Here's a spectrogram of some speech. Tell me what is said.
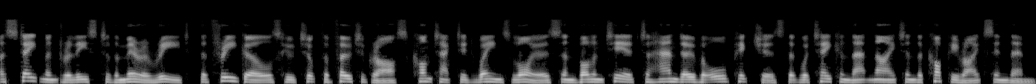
A statement released to the Mirror read, the three girls who took the photographs contacted Wayne's lawyers and volunteered to hand over all pictures that were taken that night and the copyrights in them.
